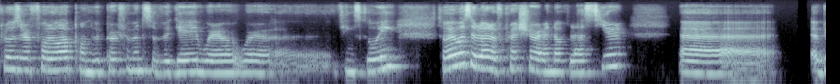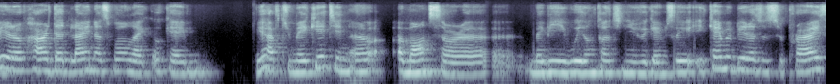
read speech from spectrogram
closer follow up on the performance of the game, where where uh, things going. So it was a lot of pressure end of last year. Uh, a bit of hard deadline as well. Like okay, you have to make it in a, a month or uh, maybe we don't continue the game. So it came a bit as a surprise.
